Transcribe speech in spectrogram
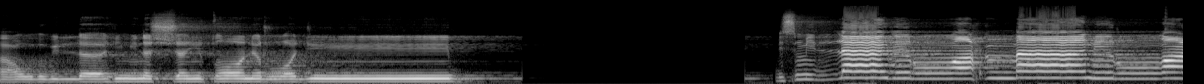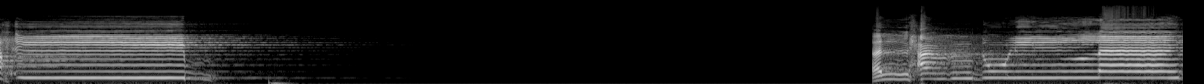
أعوذ بالله من الشيطان الرجيم. بسم الله الرحمن الرحيم. الحمد لله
